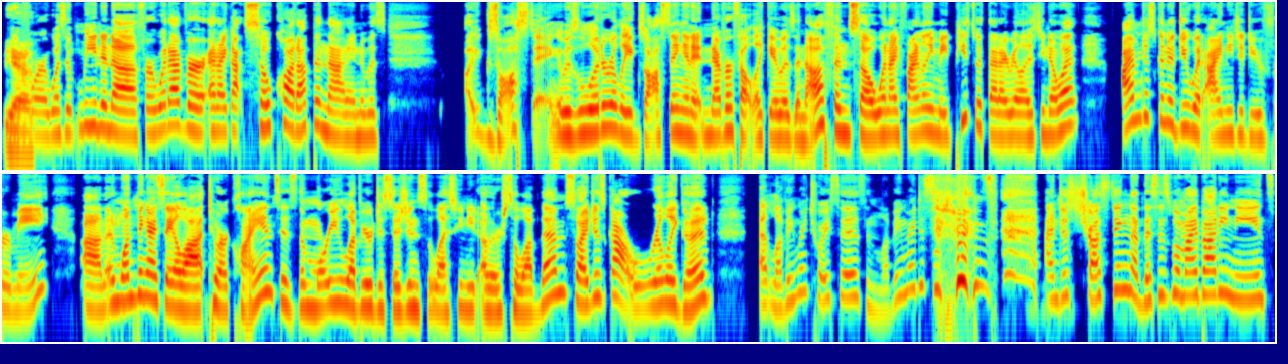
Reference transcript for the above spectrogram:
yeah. Before I wasn't lean enough or whatever. And I got so caught up in that. And it was exhausting. It was literally exhausting and it never felt like it was enough. And so when I finally made peace with that, I realized, you know what? I'm just going to do what I need to do for me. Um, and one thing I say a lot to our clients is the more you love your decisions, the less you need others to love them. So I just got really good at loving my choices and loving my decisions and just trusting that this is what my body needs.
